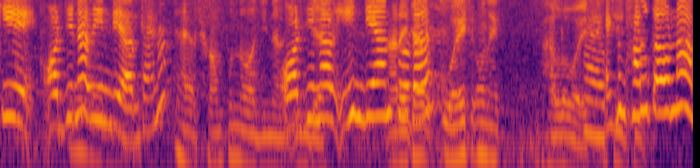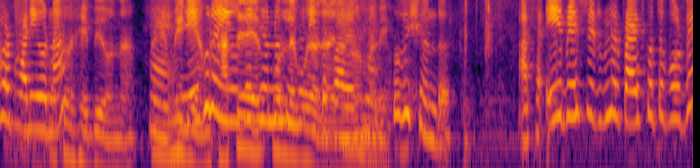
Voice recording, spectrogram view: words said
কি অরিজিনাল ইন্ডিয়ান তাই না? হ্যাঁ সম্পূর্ণ original original Indian product weight অনেক ভালো ওয়েট হ্যাঁ একদম হালকাও না আবার ভারীও না। তো হেভিও না। হ্যাঁ মিডিয়াম হাতে পরলে বোঝা যায় পারেন। হ্যাঁ খুবই সুন্দর। আচ্ছা এই ব্রেসলেটগুলোর প্রাইস কত পড়বে?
